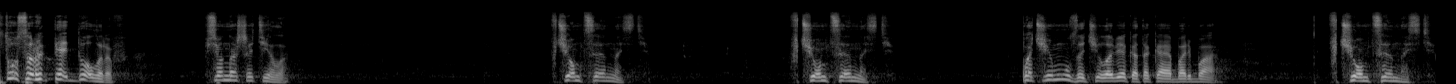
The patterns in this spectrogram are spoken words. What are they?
Сто сорок пять долларов. Все наше тело. В чем ценность? В чем ценность? Почему за человека такая борьба? В чем ценность?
